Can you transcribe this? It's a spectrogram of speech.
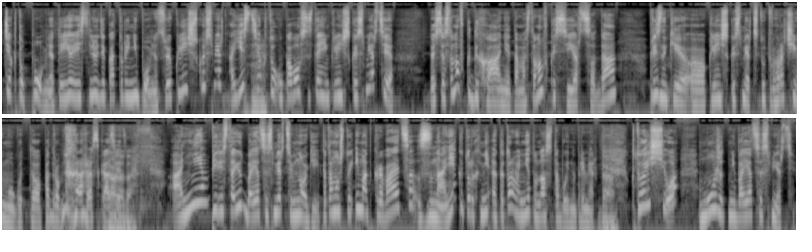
те, кто помнят ее, есть люди, которые не помнят свою клиническую смерть, а есть mm-hmm. те, кто, у кого в состоянии клинической смерти, то есть остановка дыхания, там, остановка сердца, да, признаки э, клинической смерти, тут врачи могут э, подробно рассказывать. Да, да, да. Они перестают бояться смерти многие, потому что им открывается знание, которых не, э, которого нет у нас с тобой, например. Да. Кто еще может не бояться смерти?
